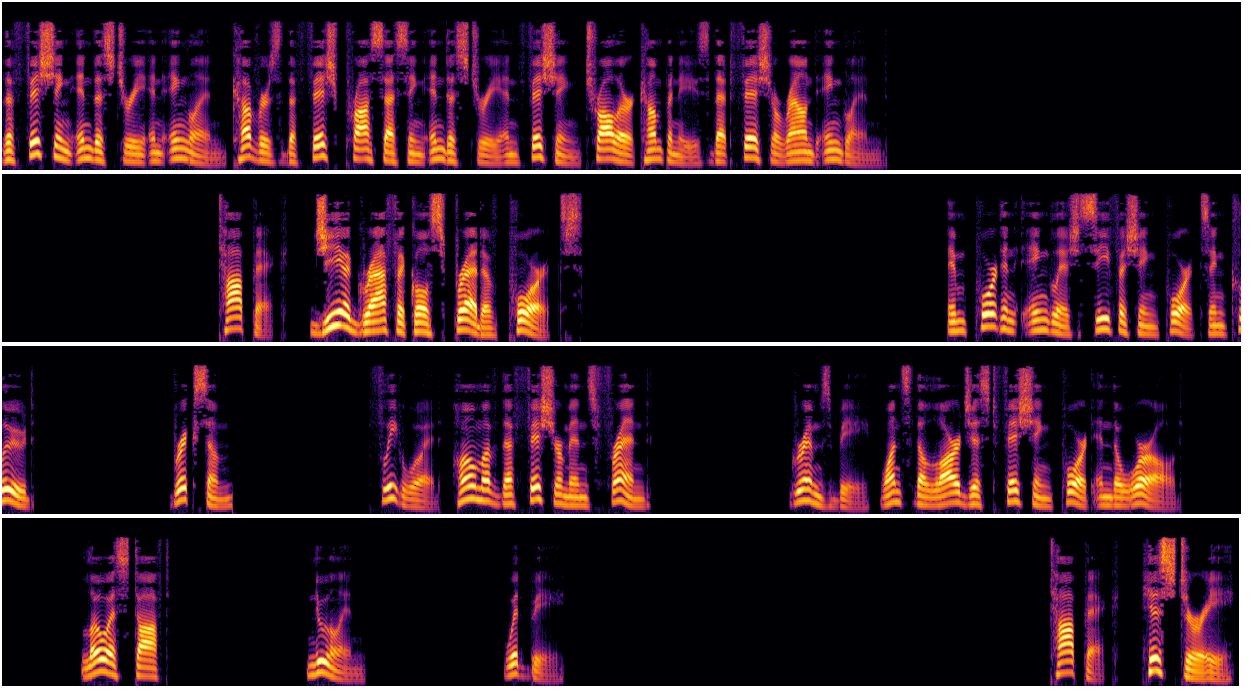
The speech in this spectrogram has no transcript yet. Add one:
The fishing industry in England covers the fish processing industry and fishing trawler companies that fish around England. Topic: Geographical spread of ports. Important English seafishing ports include Brixham Fleetwood, home of the fisherman's friend Grimsby, once the largest fishing port in the world. Lowestoft Newlyn Whitby. History.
